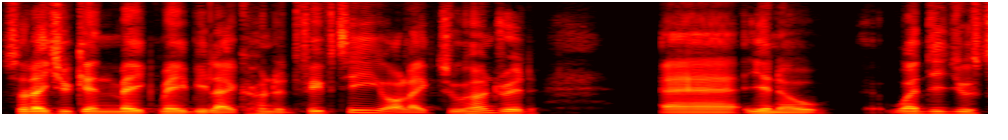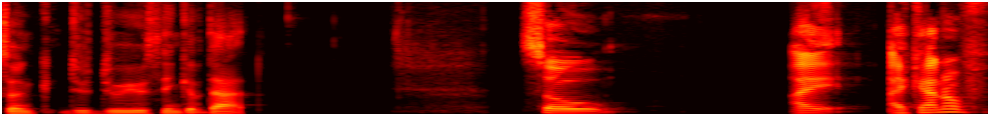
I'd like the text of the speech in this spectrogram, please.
so like you can make maybe like 150 or like 200 uh you know what did you think do, do you think of that so i i kind of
